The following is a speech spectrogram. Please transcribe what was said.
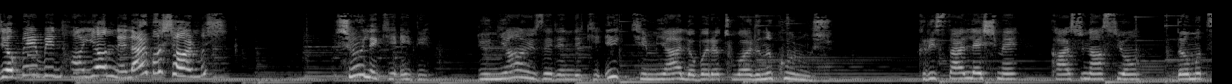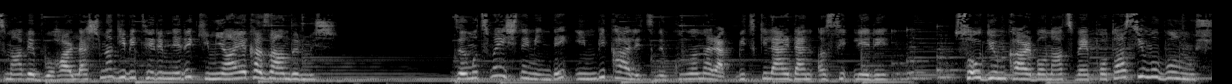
Cabir bin Hayyan neler başarmış? Şöyle ki Edi, dünya üzerindeki ilk kimya laboratuvarını kurmuş. Kristalleşme, kalsinasyon, damıtma ve buharlaşma gibi terimleri kimyaya kazandırmış. Damıtma işleminde imbik aletini kullanarak bitkilerden asitleri, sodyum karbonat ve potasyumu bulmuş.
